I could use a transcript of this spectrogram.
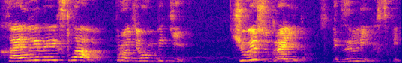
Хай лине їх слава протягом віків. Чуєш Україну? З-під землі їх спів.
